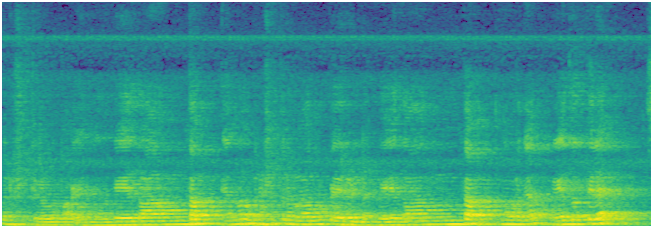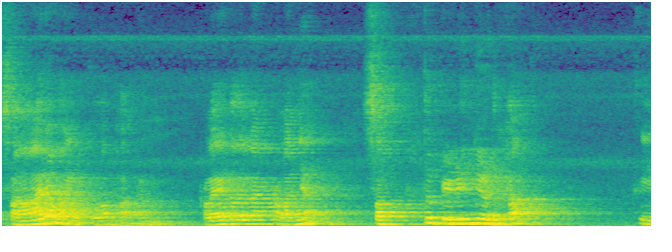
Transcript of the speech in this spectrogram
ഉപനിഷത്തുകൾ പറയുന്നത്. വേദാന്തം എന്ന ഉപനിഷത്തിന് വേറൊരു പേരുണ്ട്. വേദാന്തം എന്ന് പറഞ്ഞാൽ വേദത്തിലെ സാരമായിട്ടുള്ള ഭാഗം. കളയേണ്ടതെല്ലാം കളഞ്ഞ് സത്ത് പിഴിഞ്ഞെടുത്ത ഈ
